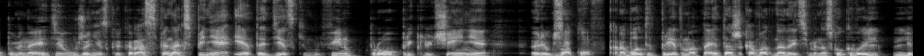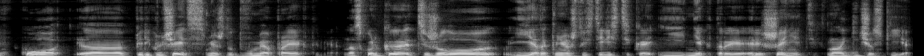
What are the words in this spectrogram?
упоминаете уже несколько раз, «Спина к спине» – это детский мультфильм про приключения рюкзаков. Работает при этом одна и та же команда над этими. Насколько вы легко э, переключаетесь между двумя проектами? Насколько тяжело, я так понимаю, что и стилистика, и некоторые решения технологические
